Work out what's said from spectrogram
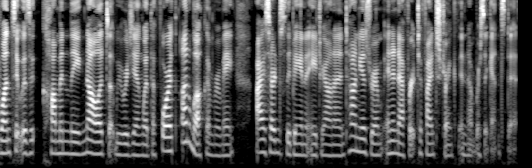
Once it was commonly acknowledged that we were dealing with a fourth unwelcome roommate, I started sleeping in Adriana and Tanya's room in an effort to find strength in numbers against it.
